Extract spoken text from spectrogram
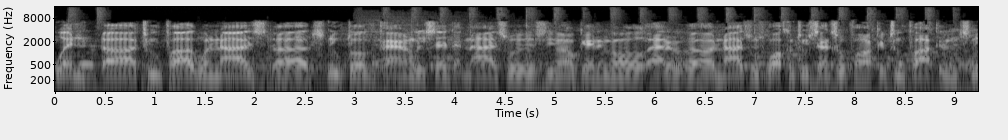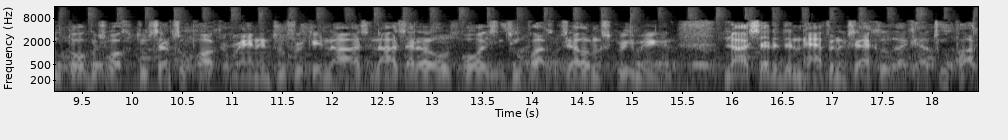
when uh, Tupac, when Nas, uh, Snoop Dogg apparently said that Nas was, you know, getting all out of, uh, Nas was walking through Central Park and Tupac and Snoop Dogg was walking through Central Park and ran into freaking Nas and Nas had all those boys and Tupac was yelling and screaming and Nas said it didn't happen exactly like how Tupac,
